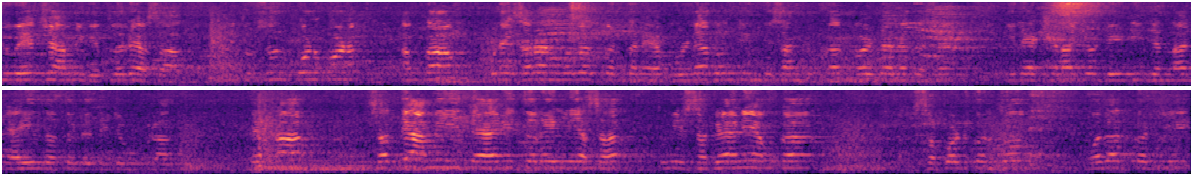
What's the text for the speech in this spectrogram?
शुभेच्छा आमी घेतलेल्यो आसा आनी थंयसून कोण कोण आमकां फुडें सरान मदत करतले फुडल्या दोन तीन दिसांक तुमकां कळटलें तशें इलेक्शनाच्यो डेटी जेन्ना जाहीर जातल्यो तेजे उपरांत. तेन्ना सद्या आमी ही तयारी चलयल्ली आसा. तुमी सगळ्यांनी आमकां सपोर्ट करचो मदत करची.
